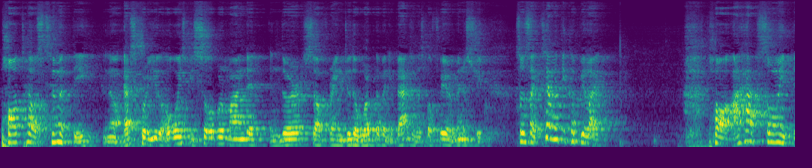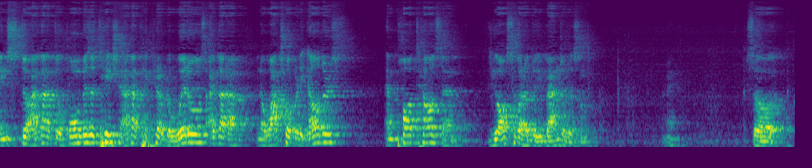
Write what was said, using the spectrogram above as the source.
Paul tells Timothy, you know, as for you, always be sober-minded, endure suffering, do the work of an evangelist, fulfill your ministry. So it's like Timothy could be like, Paul, I have so many things to do. I gotta do home visitation. I gotta take care of the widows. I gotta, you know, watch over the elders. And Paul tells them, you also gotta do evangelism, right? So,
